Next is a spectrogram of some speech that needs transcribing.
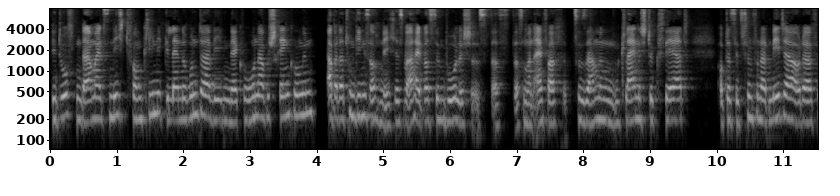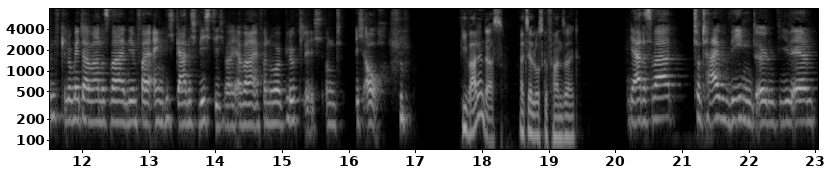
Wir durften damals nicht vom Klinikgelände runter wegen der Corona-Beschränkungen. Aber darum ging es auch nicht. Es war halt was Symbolisches, dass, dass man einfach zusammen ein kleines Stück fährt. Ob das jetzt 500 Meter oder 5 Kilometer waren, das war in dem Fall eigentlich gar nicht wichtig, weil er war einfach nur glücklich und ich auch. Wie war denn das, als ihr losgefahren seid? Ja, das war total bewegend irgendwie. Er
